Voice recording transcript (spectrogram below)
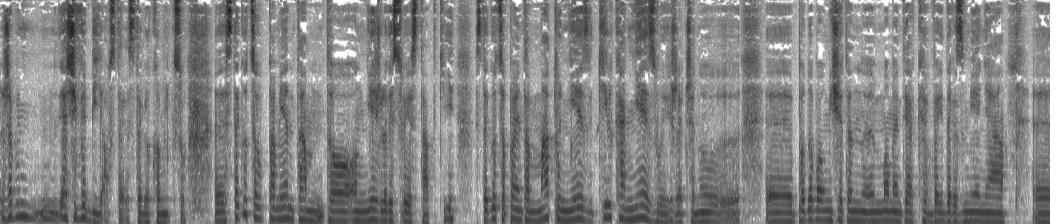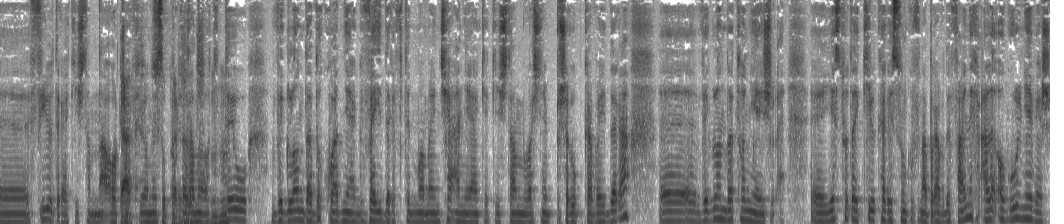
żebym ja się wybijał z, te, z, tego komiksu. E, z tego, co pamiętam, to on nieźle rysuje statki. Z tego, co pamiętam, ma tu nie, kilka niezłych rzeczy. No, e, podobał mi się ten moment, jak Vader zmienia e, filtr jakiś tam na oczach tak, i on jest pokazany rzecz. od mhm. tyłu. Wygląda dokładnie jak Vader w tym momencie, a nie jak jakiś tam właśnie przeróbka Vadera. E, wygląda to nieźle. Jest tutaj kilka rysunków naprawdę fajnych, ale ogólnie, wiesz,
